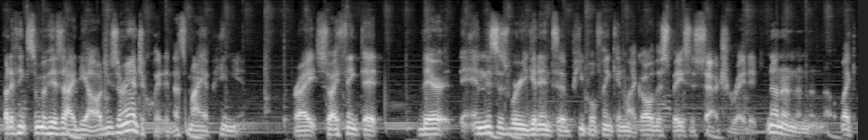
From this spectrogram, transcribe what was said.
But I think some of his ideologies are antiquated. That's my opinion. Right. So I think that there and this is where you get into people thinking like, oh, the space is saturated. No, no, no, no, no. Like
